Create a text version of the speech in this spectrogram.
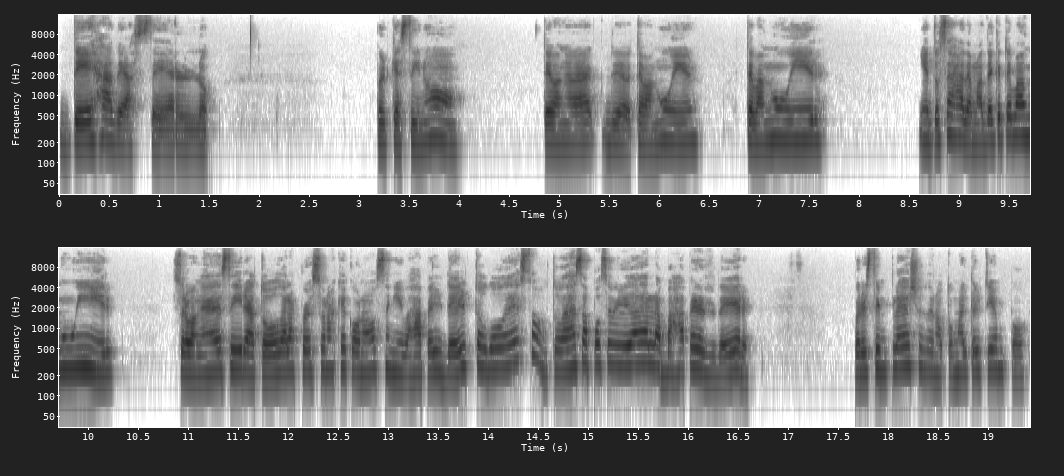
Deja de hacerlo. Porque si no, te van a, te van a huir, te van a huir. Y entonces, además de que te van a huir, se lo van a decir a todas las personas que conocen y vas a perder todo eso, todas esas posibilidades las vas a perder por el simple hecho de no tomarte el tiempo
